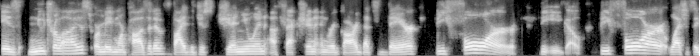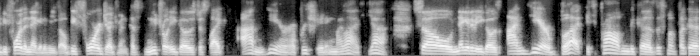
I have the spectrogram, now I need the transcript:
is neutralized or made more positive by the just genuine affection and regard that's there before the ego before well i should say before the negative ego before judgment because neutral ego is just like i'm here appreciating my life. Yeah. So negative ego is i'm here but it's a problem because this motherfucker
